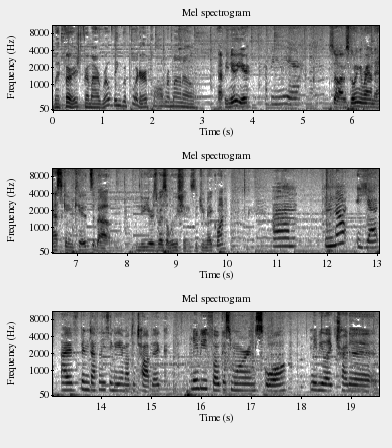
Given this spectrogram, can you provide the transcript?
But first, from our roving reporter, Paul Romano. Happy New Year. Happy New Year. So, I was going around asking kids about New Year's resolutions. Did you make one? Um, not yet. I've been definitely thinking about the topic. Maybe focus more in school. Maybe like try to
